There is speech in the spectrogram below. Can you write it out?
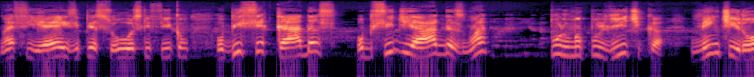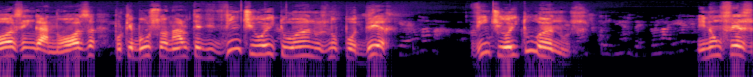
não é? fiéis e pessoas que ficam obcecadas, obsidiadas, não é? por uma política mentirosa, enganosa, porque Bolsonaro teve 28 anos no poder, 28 anos, e não fez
